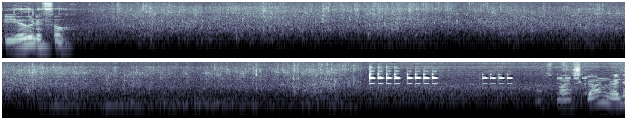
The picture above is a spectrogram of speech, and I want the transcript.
Beautiful. That's my scran ready.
